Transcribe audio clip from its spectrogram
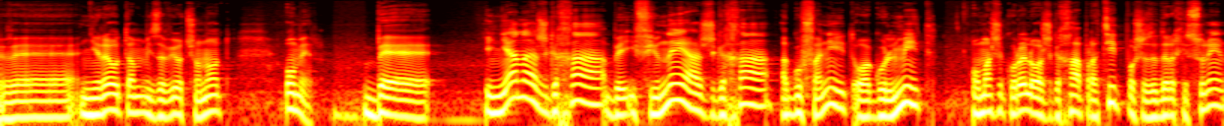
ונראה אותם מזוויות שונות. אומר, בעניין ההשגחה, באפיוני ההשגחה הגופנית או הגולמית, או מה שקורא לו השגחה הפרטית פה, שזה דרך ייסורים,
